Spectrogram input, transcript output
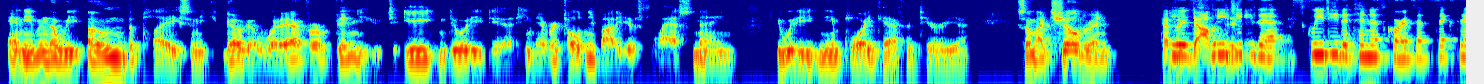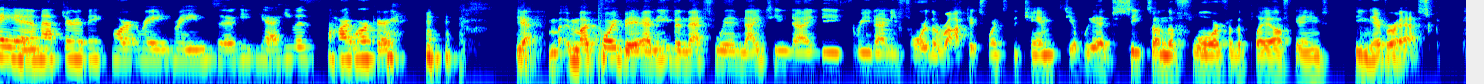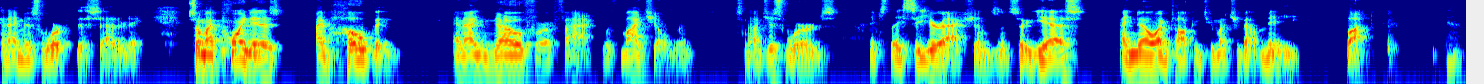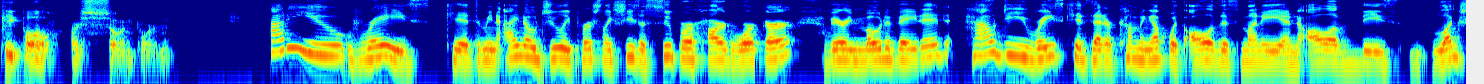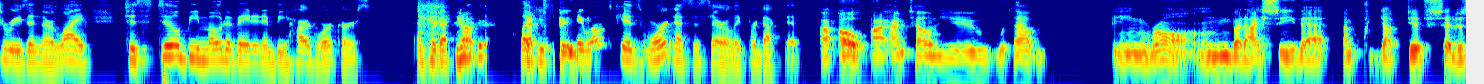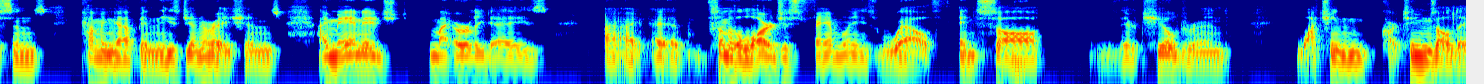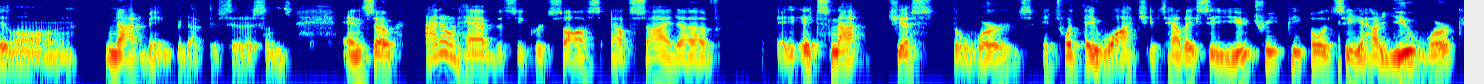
And even though we owned the place and he could go to whatever venue to eat and do what he did, he never told anybody his last name. He would eat in the employee cafeteria. So my children have he adopted. Squeegee the squeegee the tennis courts at 6 a.m. after a big rain rain. So he yeah, he was a hard worker. yeah, my, my, point being, and even that's when 1993, 94, the Rockets went to the championship. We had seats on the floor for the playoff games. He never asked can I miss work this Saturday? So my point is, I'm hoping, and I know for a fact with my children, it's not just words, it's they see your actions. And so, yes, I know I'm talking too much about me, but people are so important. How do you raise kids? I mean, I know Julie personally, she's a super hard worker, very motivated. How do you raise kids that are coming up with all of this money and all of these luxuries in their life to still be motivated and be hard workers and productive? You know, like you said, Roan's kids weren't necessarily productive. Uh, oh, I, I'm telling you without being wrong, but I see that unproductive citizens coming up in these generations. I managed my early days, I, I, some of the largest families' wealth and saw their children watching cartoons all day long, not being productive citizens. And so I don't have the secret sauce outside of it's not just the words, it's what they watch, it's how they see you treat people, it's see how you work,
